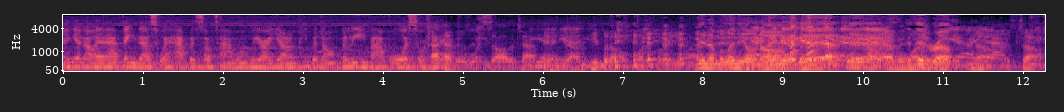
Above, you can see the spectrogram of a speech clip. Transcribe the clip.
And you know, and I think that's what happens sometimes when we are young. People don't believe our voice or I have our those voice. issues all the time. Yeah, being yeah. young, people don't want to believe. I, Being a millennial and all. Yeah, Yeah, yeah, yeah. yeah, I yeah. don't ever It's- it's rough. Yeah, no, yeah. it's tough.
